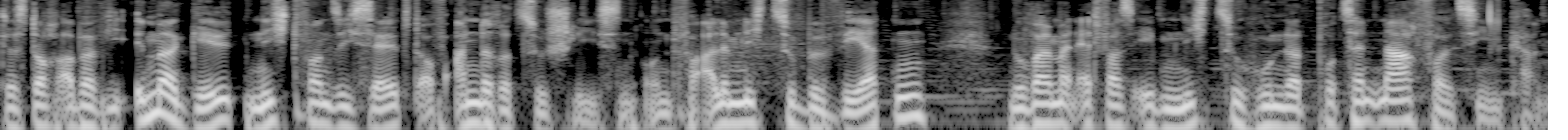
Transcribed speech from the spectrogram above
dass doch aber wie immer gilt, nicht von sich selbst auf andere zu schließen und vor allem nicht zu bewerten, nur weil man etwas eben nicht zu 100% nachvollziehen kann.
